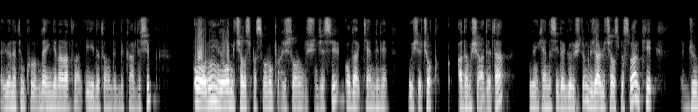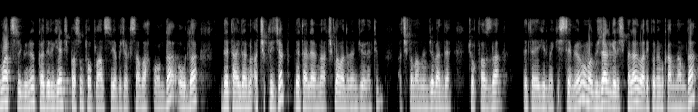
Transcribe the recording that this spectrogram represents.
E, Yönetim kurulunda Engin Arat var. İyi de tanıdığım bir kardeşim. O onun yoğun bir çalışması, onun projesi, onun düşüncesi. O da kendini bu işe çok adamış adeta. Bugün kendisiyle görüştüm. Güzel bir çalışması var ki Cumartesi günü Kadir Genç basın toplantısı yapacak sabah 10'da. Orada detaylarını açıklayacak. Detaylarını açıklamadan önce yönetim, açıklamam önce ben de çok fazla detaya girmek istemiyorum ama güzel gelişmeler var ekonomik anlamda.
